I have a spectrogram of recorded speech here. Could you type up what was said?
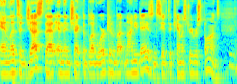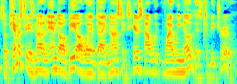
And let's adjust that and then check the blood work in about 90 days and see if the chemistry responds. Mm-hmm. So, chemistry is not an end all be all way of diagnostics. Here's how we, why we know this to be true.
